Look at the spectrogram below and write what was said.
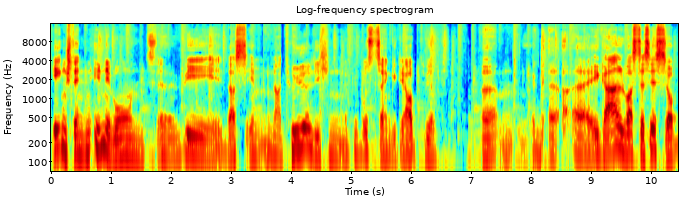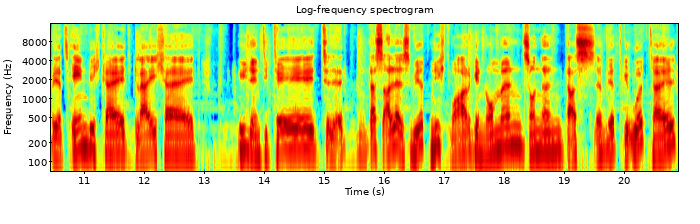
Gegenständen innewohnt, wie das im natürlichen Bewusstsein geglaubt wird. Ähm, äh, äh, egal was das ist, ob jetzt Ähnlichkeit, Gleichheit, Identität, äh, das alles wird nicht wahrgenommen, sondern das wird geurteilt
